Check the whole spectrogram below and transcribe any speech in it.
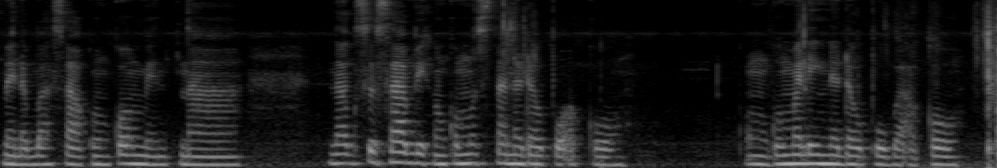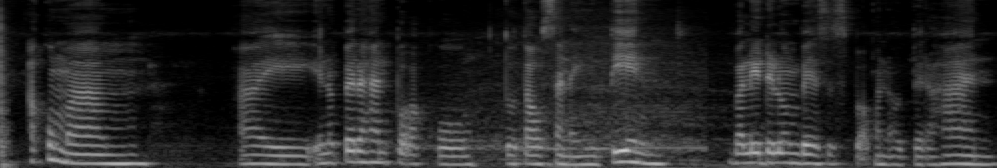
May nabasa akong comment na nagsasabi kung kumusta na daw po ako. Kung gumaling na daw po ba ako. Ako ma'am, ay inoperahan po ako 2019. Bali dalawang beses po ako naoperahan.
